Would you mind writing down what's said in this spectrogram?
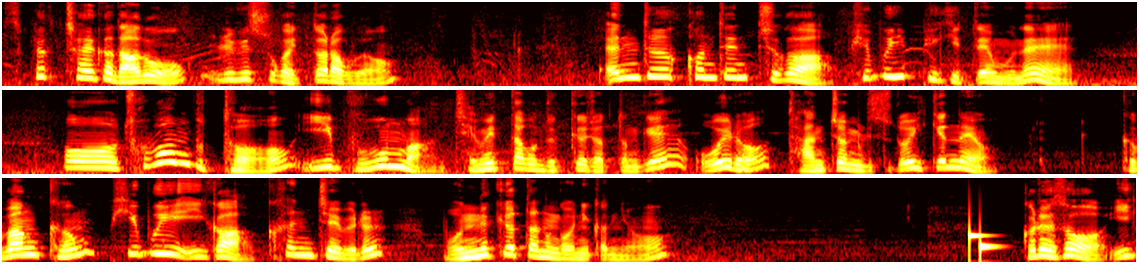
스펙 차이가 나도 이길 수가 있더라고요. end 컨텐츠가 PVP이기 때문에 어, 초반부터 이 부분만 재밌다고 느껴졌던 게 오히려 단점일 수도 있겠네요. 그만큼 PVE가 큰 재미를 못 느꼈다는 거니까요. 그래서 이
